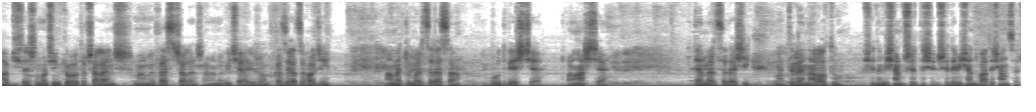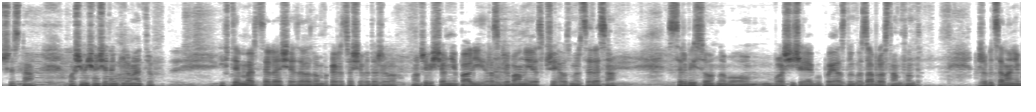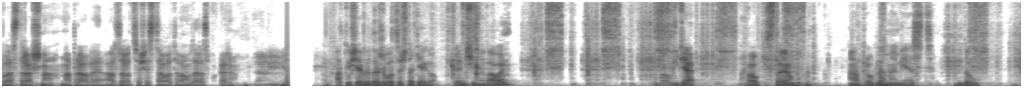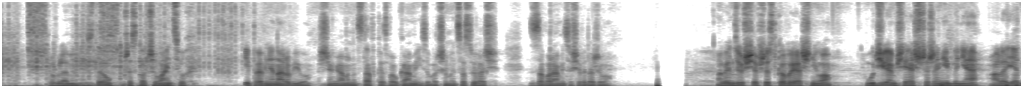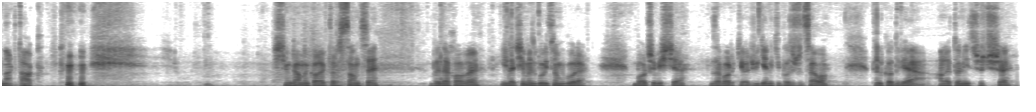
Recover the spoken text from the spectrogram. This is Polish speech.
A w dzisiejszym odcinku Auto Challenge mamy Fest Challenge, a mianowicie ja już Wam pokazuję o co chodzi. Mamy tu Mercedesa W212 i ten Mercedesik ma tyle nalotu 73 tysię- 72 387 km i w tym Mercedesie zaraz Wam pokażę co się wydarzyło. Oczywiście on nie pali, rozgrzebany jest, przyjechał z Mercedesa z serwisu, no bo właściciel jakby pojazdu go zabrał stamtąd żeby cena nie była straszna naprawy, ale co, co się stało, to Wam zaraz pokażę. A tu się wydarzyło coś takiego. Kręcimy wałem. Wał idzie. Wałki stoją, a problemem jest dół. Problemem jest dół. Przeskoczy łańcuch i pewnie narobiło. Ściągamy nadstawkę z wałkami i zobaczymy, co słychać z zaworami, co się wydarzyło. A więc już się wszystko wyjaśniło. Łudziłem się jeszcze, że niby nie, ale jednak tak. Ściągamy kolektor ssący, wydechowy i lecimy z głowicą w górę. Bo oczywiście zaworki od dźwigienki pozrzucało. Tylko dwie, ale to nic czy trzy.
